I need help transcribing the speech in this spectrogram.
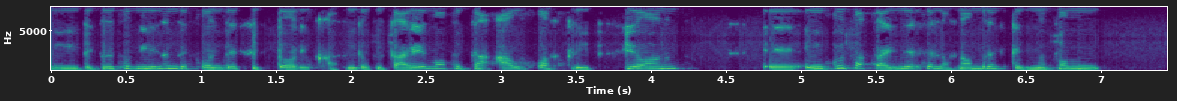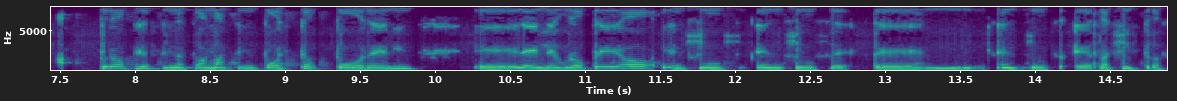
y todo eso vienen de fuentes históricas. Entonces sabemos esta autoascripción, eh, incluso hasta veces los nombres que no son propios, sino son más impuestos por el eh, el europeo en sus en sus este, en sus eh, registros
